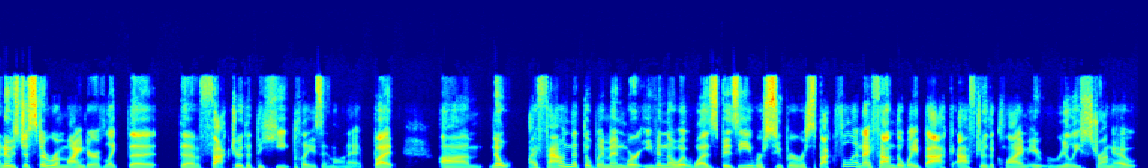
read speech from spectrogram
and it was just a reminder of like the the factor that the heat plays in on it. But um no i found that the women were even though it was busy were super respectful and i found the way back after the climb it really strung out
